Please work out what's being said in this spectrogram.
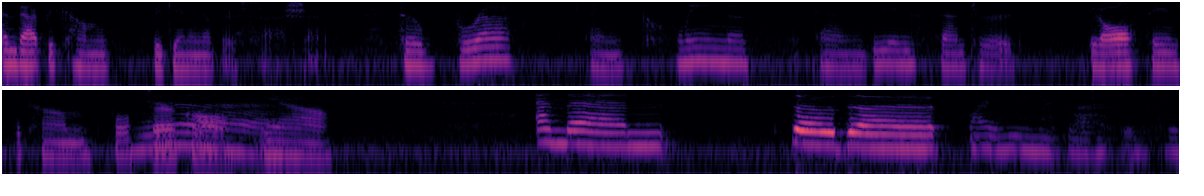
and that becomes the beginning of their session. So breath and cleanness and being centered, it all seems to come full circle. Yeah. And then, so the, oh, I need my glasses for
